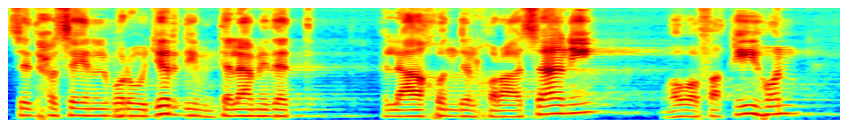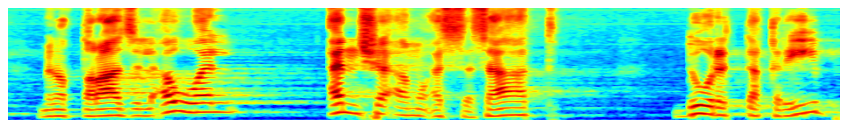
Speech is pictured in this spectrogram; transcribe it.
سيد حسين البروجردي من تلامذة الاخند الخراساني وهو فقيه من الطراز الأول أنشأ مؤسسات دور التقريب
